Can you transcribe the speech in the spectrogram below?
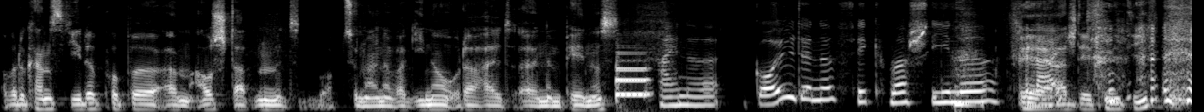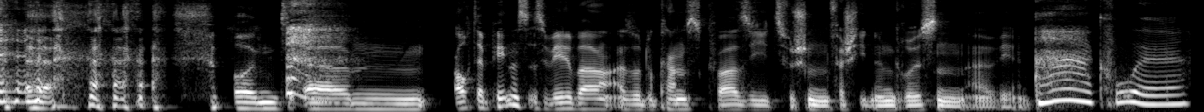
aber du kannst jede Puppe ähm, ausstatten mit optional einer Vagina oder halt äh, einem Penis. Eine goldene Fickmaschine. Ja, definitiv. Und ähm, auch der Penis ist wählbar, also du kannst quasi zwischen verschiedenen Größen äh, wählen. Ah, cool.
